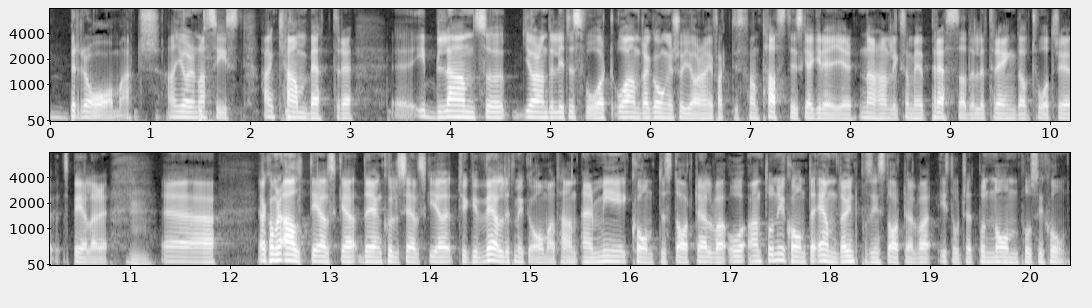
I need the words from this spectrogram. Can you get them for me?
bra match. Han gör en assist, han kan bättre. Eh, Ibland så gör han det lite svårt och andra gånger så gör han ju faktiskt fantastiska grejer när han liksom är pressad eller trängd av två, tre spelare. Eh, jag kommer alltid älska Dejan Kulusevski. Jag tycker väldigt mycket om att han är med i Contes startelva och Antonio Conte ändrar ju inte på sin startelva i stort sett på någon position.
